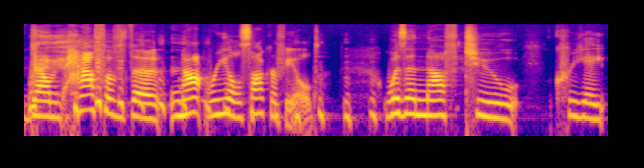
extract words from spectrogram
down half of the not real soccer field was enough to create,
